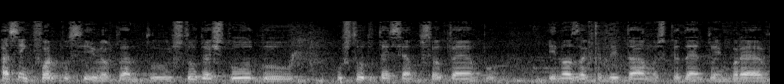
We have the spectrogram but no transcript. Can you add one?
Assim que for possível. Portanto, estudo é estudo, o estudo tem sempre o seu tempo e nós acreditamos que dentro em breve,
